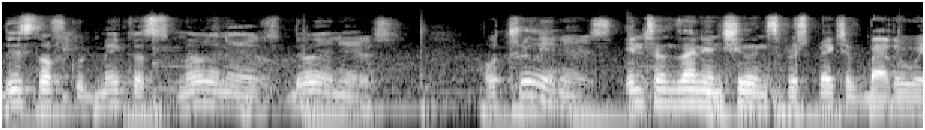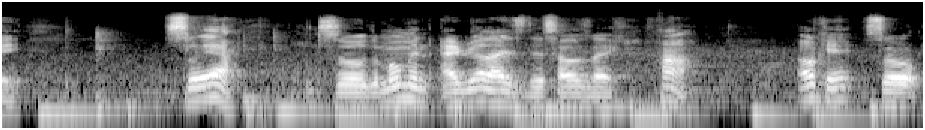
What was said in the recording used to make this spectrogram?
this stuff could make us millionaires billionaires or trillionaires. In tanzanian shillings perspective by the way. So yeah. So the moment i realized this i was like huh. Okay so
